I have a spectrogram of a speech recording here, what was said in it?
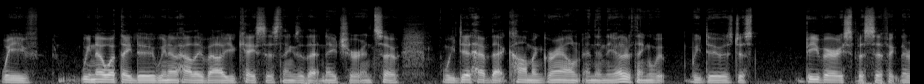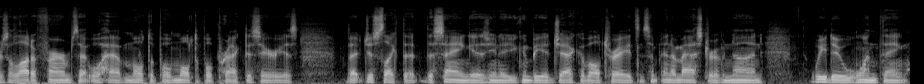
We've we know what they do, we know how they value cases, things of that nature, and so we did have that common ground. And then the other thing we, we do is just be very specific. There's a lot of firms that will have multiple multiple practice areas, but just like the the saying is, you know, you can be a jack of all trades and, some, and a master of none. We do one thing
